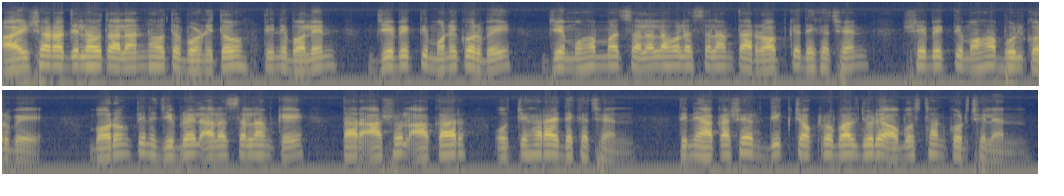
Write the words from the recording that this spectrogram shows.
আয়সা রদিল্লাহ তাল্লাহ্ন হতে বর্ণিত, তিনি বলেন, যে ব্যক্তি মনে করবে যে মুহাম্মদ সাল্লাহ আলাইসাল্লাম তার রবকে দেখেছেন, সে ব্যক্তি মহা ভুল করবে, বরং তিনি জিব্রাইল আলাহিসাল্লামকে তার আসল আকার ও চেহারায় দেখেছেন। তিনি আকাশের দিক চক্রবাল জুড়ে অবস্থান করছিলেন।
